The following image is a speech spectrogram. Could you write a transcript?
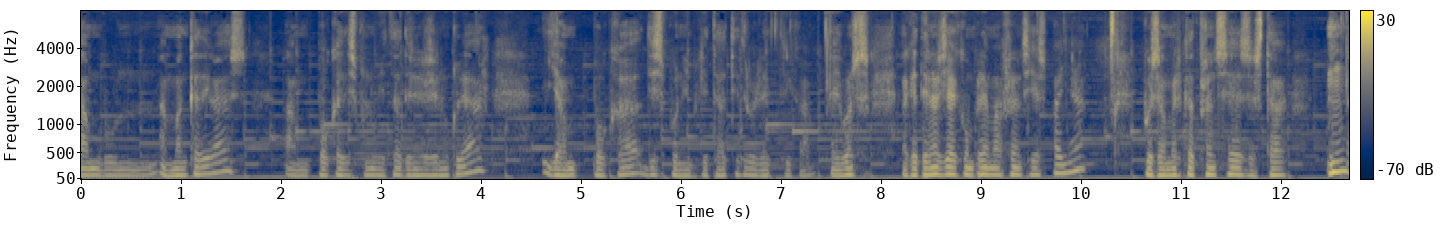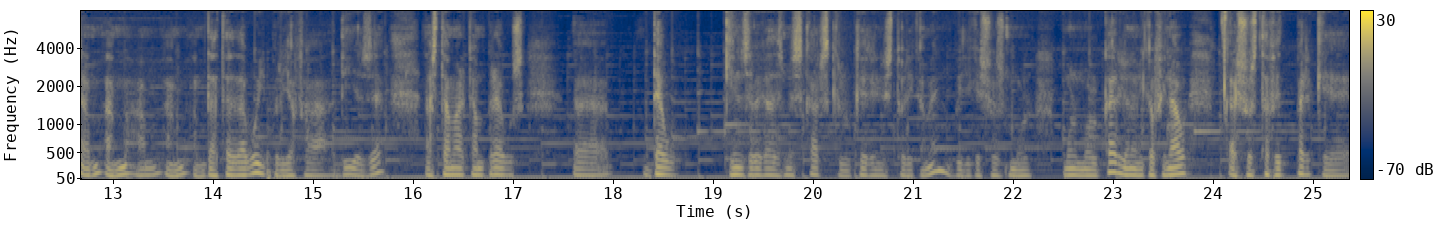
amb, un, amb manca de gas, amb poca disponibilitat d'energia nuclear hi ha poca disponibilitat hidroelèctrica. Llavors, aquesta energia que comprem a França i a Espanya, doncs el mercat francès està amb, amb, amb, amb, amb data d'avui, però ja fa dies, eh, està marcant preus eh, 10 15 vegades més cars que el que eren històricament, vull dir que això és molt, molt, molt car i una mica al final això està fet perquè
